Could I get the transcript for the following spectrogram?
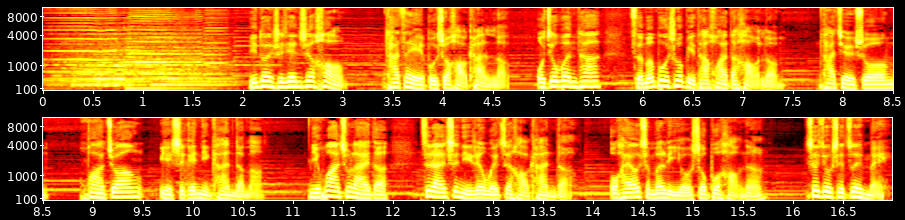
一段时间之后，他再也不说好看了。我就问他怎么不说比他画的好了，他却说：“化妆也是给你看的嘛，你画出来的自然是你认为最好看的。我还有什么理由说不好呢？这就是最美。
